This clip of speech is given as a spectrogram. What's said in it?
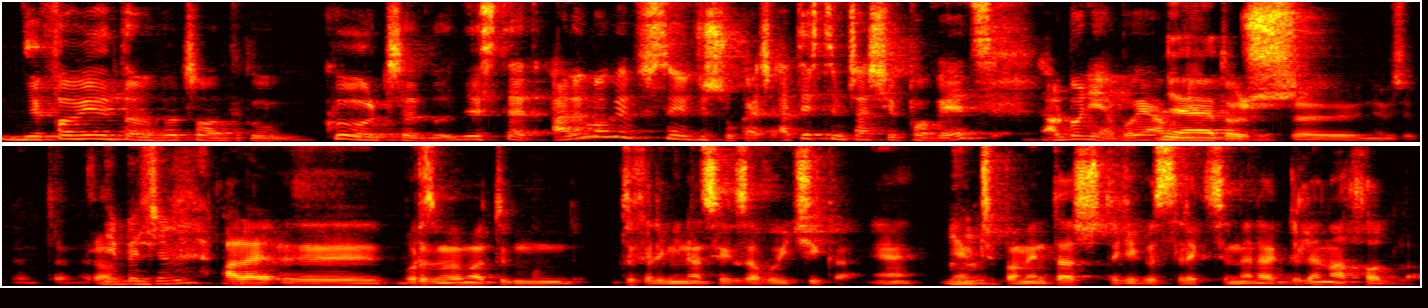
Nie pamiętam w początku. Kurczę, no niestety. Ale mogę w sumie wyszukać. A ty w tym czasie powiedz, albo nie, bo ja... Nie, to już y, nie będzie ten, ten rok. Nie będziemy? Ale y, bo rozmawiamy o tym, tych eliminacjach za Wójcika, nie? Nie wiem, Mhm. czy pamiętasz takiego selekcjonera Glena Hodla.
